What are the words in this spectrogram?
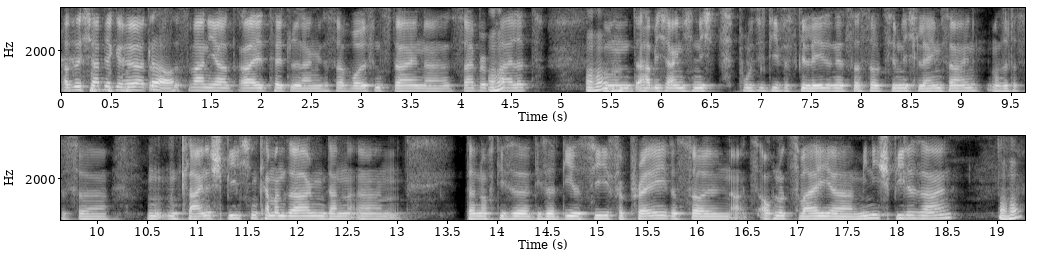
Also ich habe ja gehört, genau. das, das, waren ja drei Titel lang. Das war Wolfenstein, äh, Cyberpilot. Mhm. Mhm. Und da habe ich eigentlich nichts Positives gelesen. Jetzt, das soll ziemlich lame sein. Also das ist äh, ein, ein kleines Spielchen, kann man sagen. Dann ähm, dann noch diese, dieser DLC für Prey, das sollen jetzt auch nur zwei äh, Minispiele sein. Mhm.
